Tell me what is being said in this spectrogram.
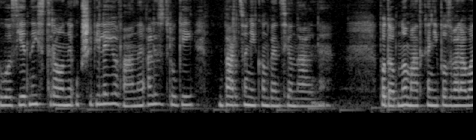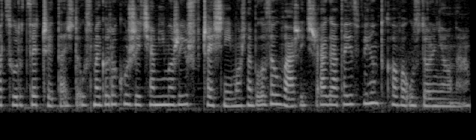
było z jednej strony uprzywilejowane, ale z drugiej bardzo niekonwencjonalne. Podobno matka nie pozwalała córce czytać do ósmego roku życia, mimo że już wcześniej można było zauważyć, że Agata jest wyjątkowo uzdolniona.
